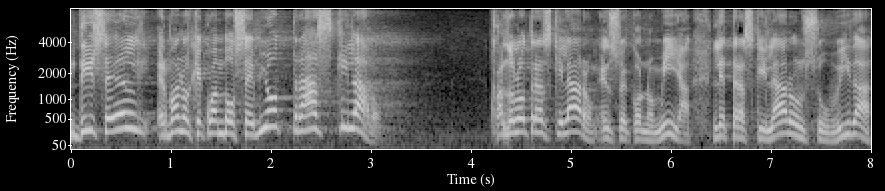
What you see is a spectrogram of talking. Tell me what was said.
dice él, hermano, que cuando se vio trasquilado, cuando lo trasquilaron en su economía, le trasquilaron su vida,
